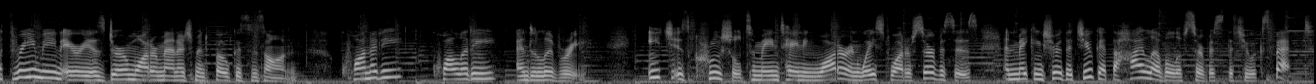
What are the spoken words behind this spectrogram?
Are three main areas Durham Water Management focuses on, quantity, quality, and delivery. Each is crucial to maintaining water and wastewater services and making sure that you get the high level of service that you expect.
